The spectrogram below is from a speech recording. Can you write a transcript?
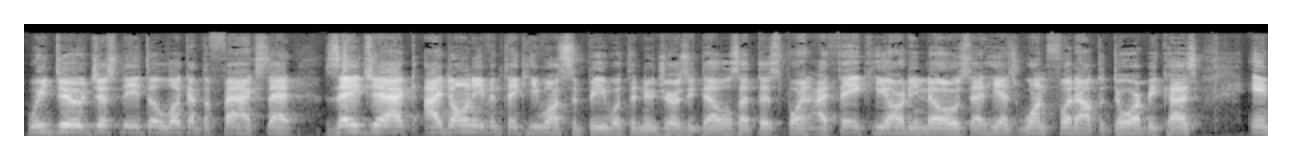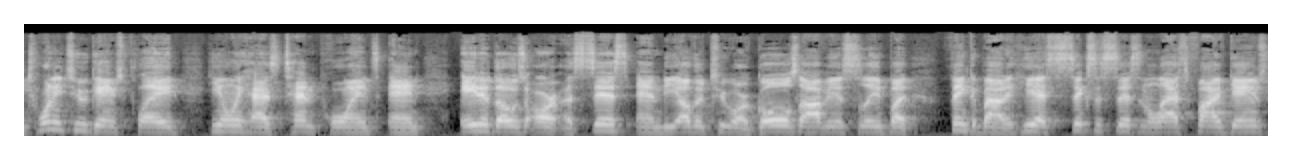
we do just need to look at the facts that Zajac, I don't even think he wants to be with the New Jersey Devils at this point. I think he already knows that he has one foot out the door because in 22 games played, he only has 10 points, and eight of those are assists, and the other two are goals, obviously. But think about it. He has six assists in the last five games.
